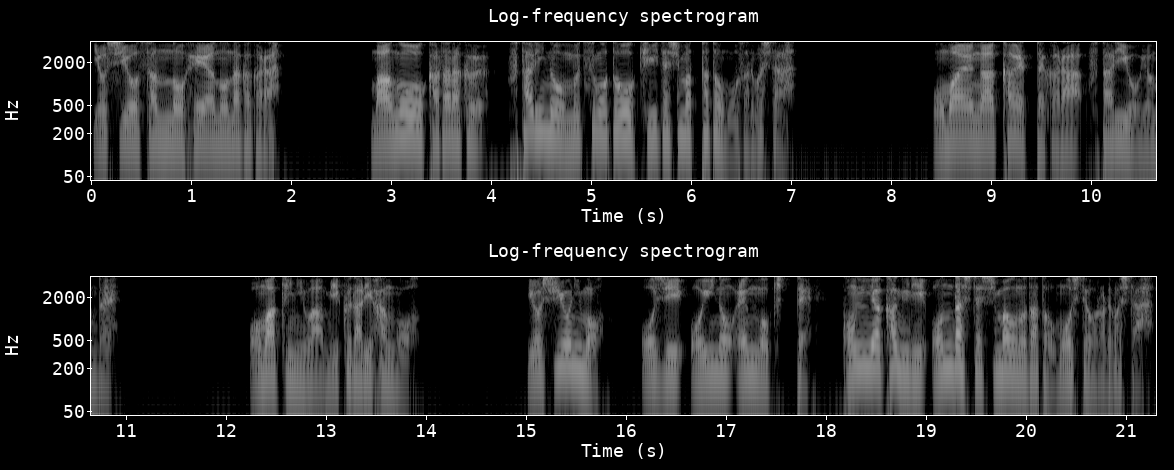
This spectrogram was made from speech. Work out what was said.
吉尾さんの部屋の中から孫を勝たなく2人のむつごとを聞いてしまったと申されました。お前が帰ってから2人を呼んでおまきには見下り藩を吉尾にも叔父甥の縁を切って今夜限り恩出してしまうのだと申しておられました。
